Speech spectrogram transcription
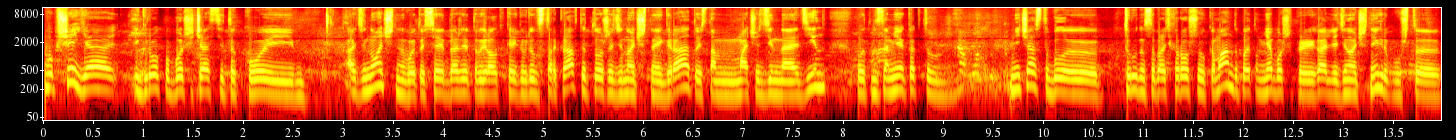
Вообще я игрок по большей части такой одиночный. Вот, то есть я даже это играл, как я говорил, в StarCraft, это тоже одиночная игра, то есть там матч один на один. Вот, не знаю, мне как-то не часто было трудно собрать хорошую команду, поэтому меня больше привлекали одиночные игры, потому что,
